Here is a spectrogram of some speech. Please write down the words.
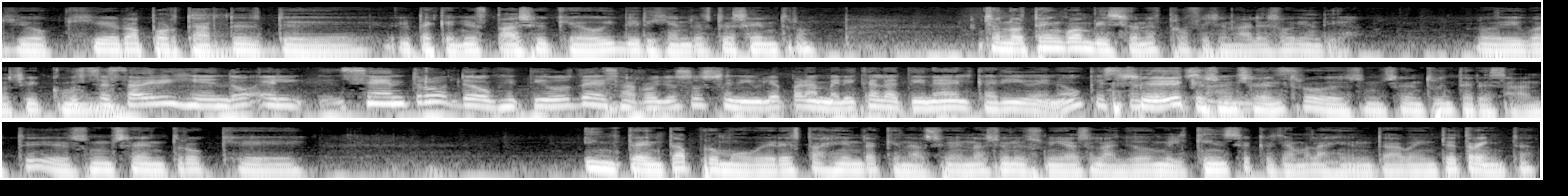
Yo quiero aportar desde el pequeño espacio que hoy dirigiendo este centro. Yo no tengo ambiciones profesionales hoy en día. Lo digo así como... Usted está dirigiendo el Centro de Objetivos de Desarrollo Sostenible para América Latina y el Caribe, ¿no? Sí, que es un centro, es un centro interesante, es un centro que intenta promover esta agenda que nació en Naciones Unidas el año 2015, que se llama la Agenda 2030,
